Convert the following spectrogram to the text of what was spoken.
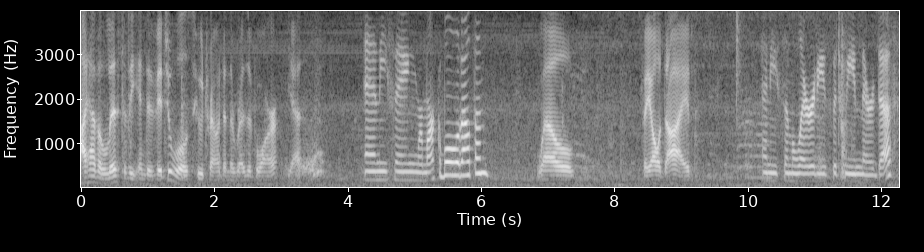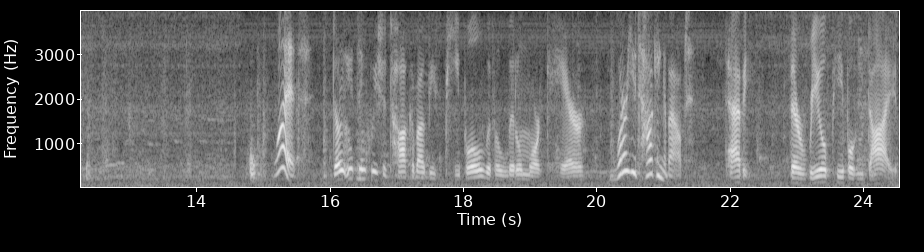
I have a list of the individuals who drowned in the reservoir, yes. Anything remarkable about them? Well, they all died. Any similarities between their deaths? What? Don't you think we should talk about these people with a little more care? What are you talking about? Tabby, they're real people who died.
